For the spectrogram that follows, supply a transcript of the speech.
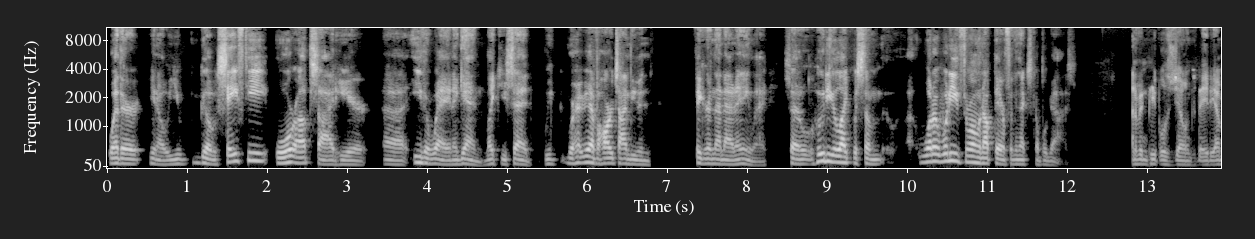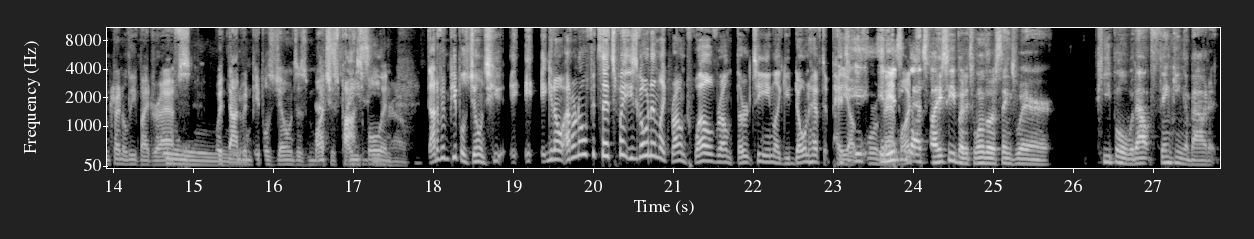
Whether you know you go safety or upside here, uh, either way. And again, like you said, we we have a hard time even figuring that out anyway. So who do you like with some? What are what are you throwing up there for the next couple guys? Donovan Peoples Jones, baby. I'm trying to leave my drafts Ooh, with Donovan Peoples Jones as much as possible. Spicy, and Donovan Peoples Jones, he, it, you know, I don't know if it's that spicy. He's going in like round 12, round 13. Like you don't have to pay up for him. It that isn't much. that spicy, but it's one of those things where people without thinking about it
